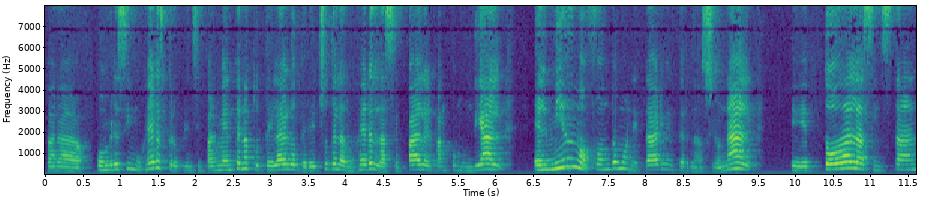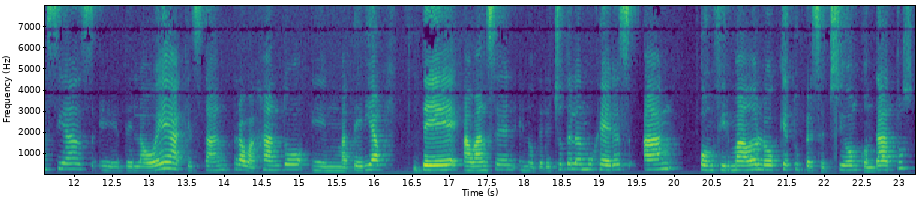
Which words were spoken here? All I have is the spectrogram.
para hombres y mujeres, pero principalmente en la tutela de los derechos de las mujeres, la CEPAL, el Banco Mundial, el mismo Fondo Monetario Internacional, eh, todas las instancias eh, de la OEA que están trabajando en materia de avance en, los derechos de las mujeres han confirmado lo que tu percepción con datos,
